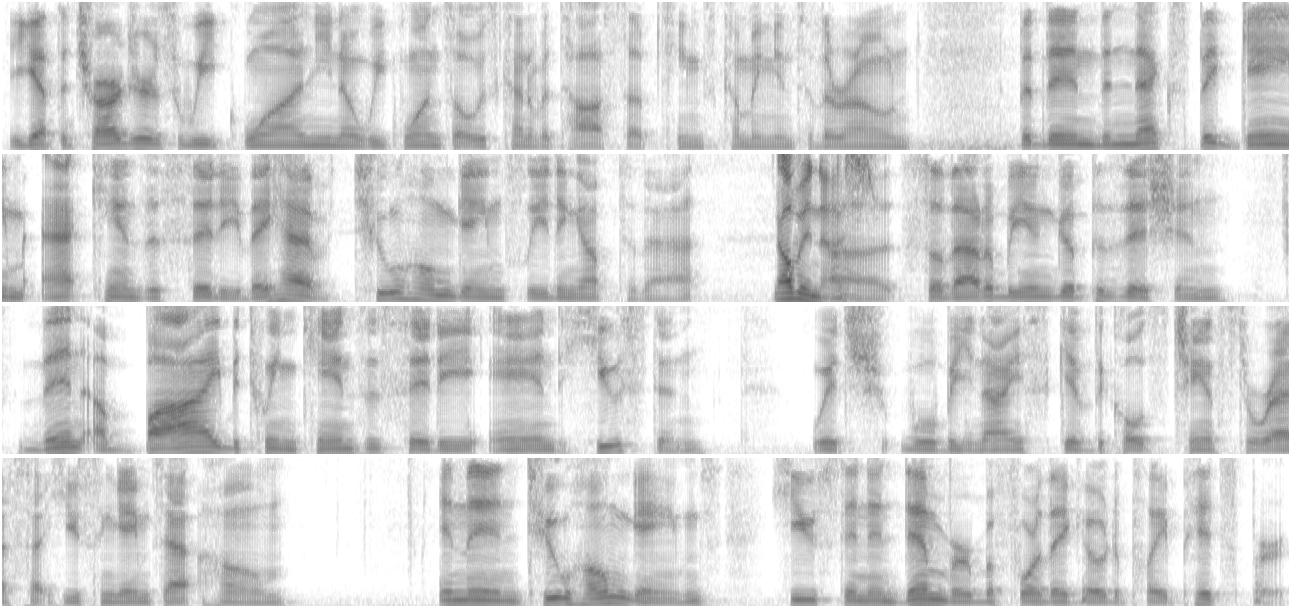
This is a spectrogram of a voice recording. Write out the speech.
You got the Chargers week one. You know, week one's always kind of a toss up, teams coming into their own. But then the next big game at Kansas City, they have two home games leading up to that. That'll be nice. Uh, so that'll be in good position. Then a bye between Kansas City and Houston, which will be nice. Give the Colts a chance to rest at Houston games at home. And then two home games, Houston and Denver, before they go to play Pittsburgh.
